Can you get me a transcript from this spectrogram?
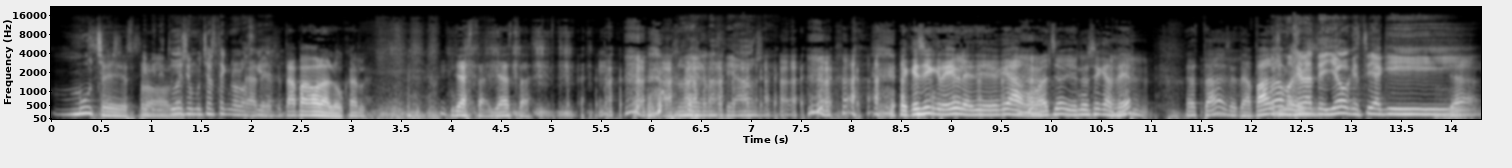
muchas Sí, similitudes y muchas tecnologías. se te ha apagado la luz, Carlos. ya está, ya estás. No desgraciados. eh. es que es increíble, tío. ¿Yo ¿Qué hago, macho? Yo no sé qué hacer. Ya está, se te apaga. Pues pues, imagínate yo que estoy aquí. ya.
